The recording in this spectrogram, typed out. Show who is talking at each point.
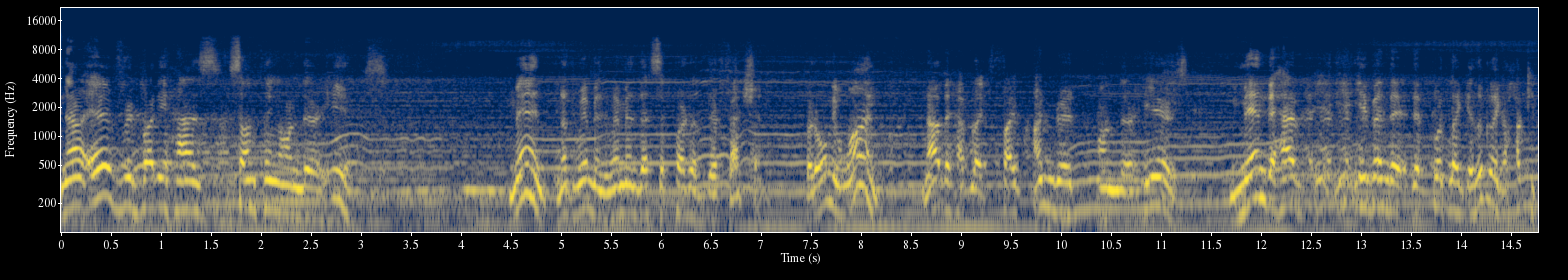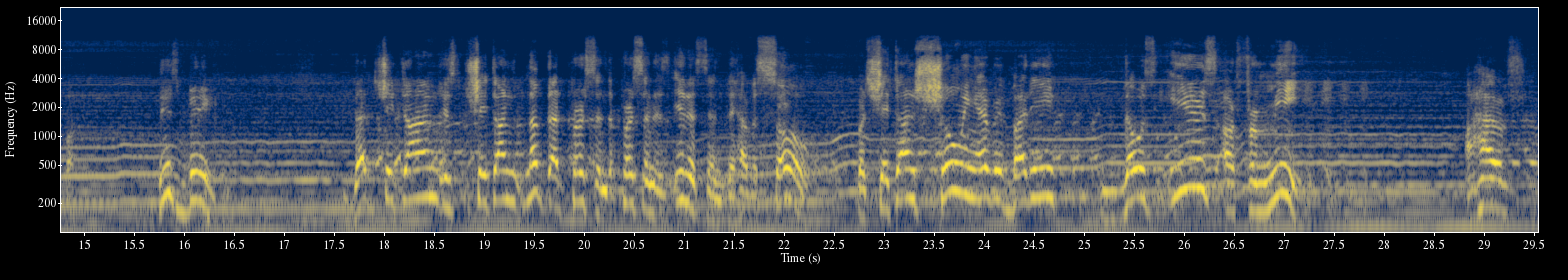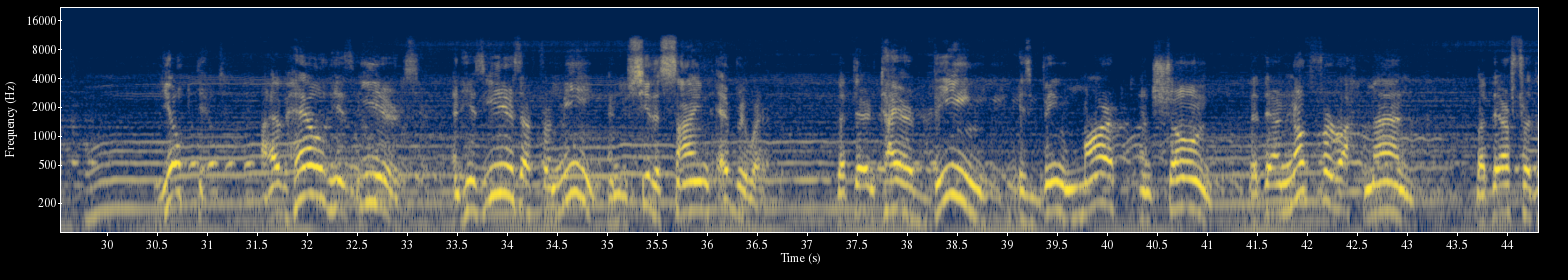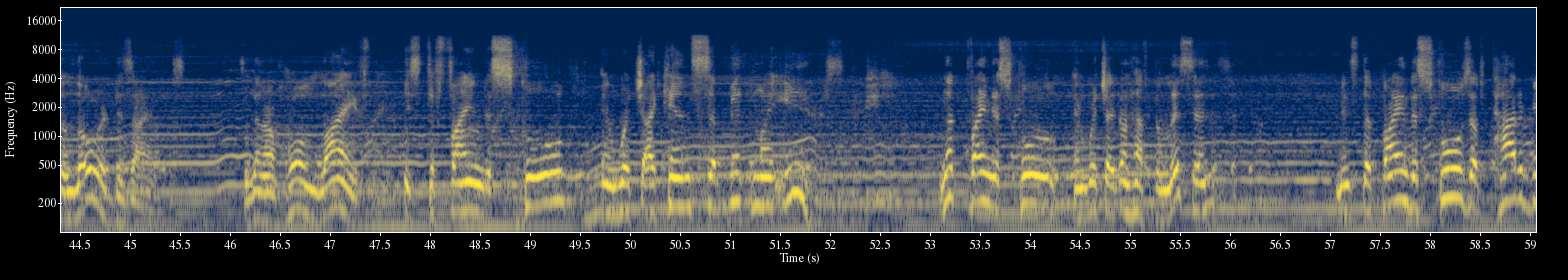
Speaker 1: Now everybody has something on their ears. Men, not women, women that's a part of their fashion but only one. Now they have like 500 on their ears. Men they have even they, they put like it look like a hockey puck, this big. That shaitan is shaitan not that person, the person is innocent, they have a soul. But shaitan showing everybody those ears are for me. I have yoked it, I have held his ears and his ears are for me and you see the sign everywhere that their entire being is being marked and shown that they are not for Rahman but they are for the lower desires. So then our whole life is to find a school in which I can submit my ears, not find a school in which I don't have to listen. Means to find the schools of tarbiyah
